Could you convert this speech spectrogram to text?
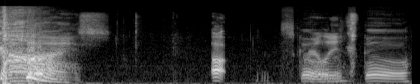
nice. Up. Let's go. Really? Let's go.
